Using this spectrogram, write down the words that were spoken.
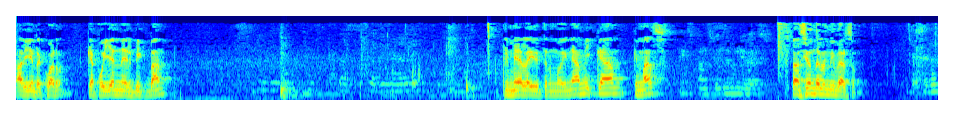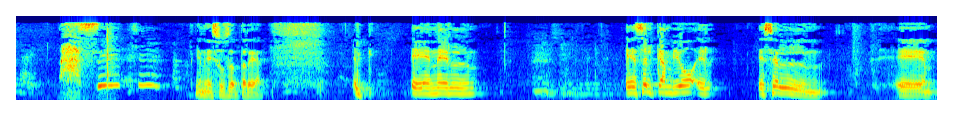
alguien recuerda? Que apoyan el Big Bang. Primera ley de termodinámica. ¿Qué más? Expansión del universo. Expansión del universo. Ah, sí, sí. Alguien hizo su tarea. El- en el es el cambio, el, es el eh,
